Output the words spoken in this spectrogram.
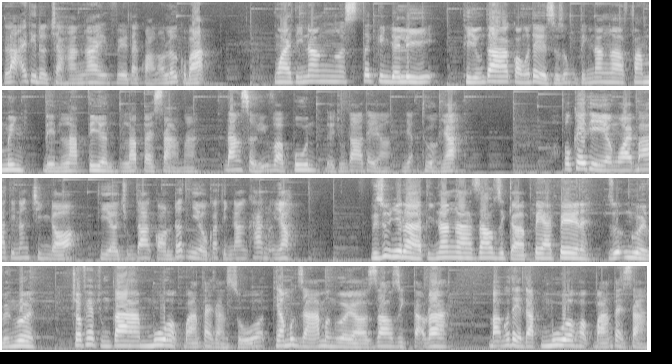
Lãi thì được trả hàng ngày về tài khoản wallet của bạn. Ngoài tính năng staking daily thì chúng ta còn có thể sử dụng tính năng farming để nạp tiền, nạp tài sản à, đang sở hữu vào pool để chúng ta có thể nhận thưởng nha. Ok thì ngoài ba tính năng chính đó thì chúng ta còn rất nhiều các tính năng khác nữa nha. Ví dụ như là tính năng giao dịch PIP này giữa người với người cho phép chúng ta mua hoặc bán tài sản số theo mức giá mà người giao dịch tạo ra bạn có thể đặt mua hoặc bán tài sản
